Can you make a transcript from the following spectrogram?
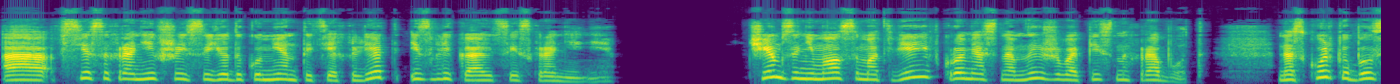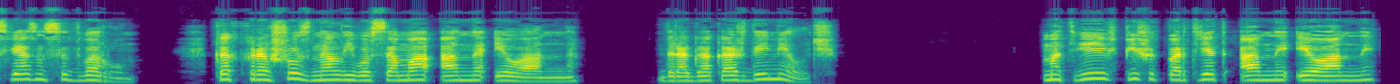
а все сохранившиеся ее документы тех лет извлекаются из хранения. Чем занимался Матвеев, кроме основных живописных работ? Насколько был связан со двором? как хорошо знала его сама Анна Иоанна. Дорога каждая мелочь. Матвеев пишет портрет Анны Иоанны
